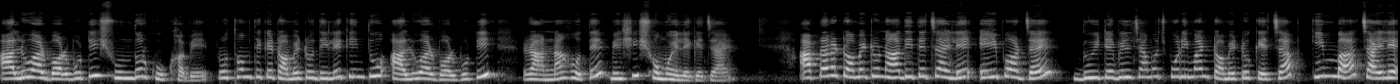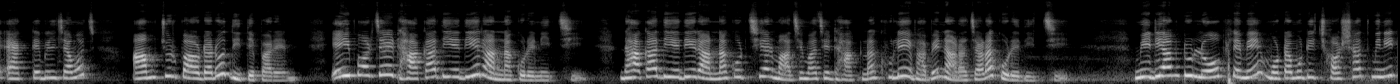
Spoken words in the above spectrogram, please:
আলু আর বরবটি সুন্দর কুক হবে। প্রথম থেকে টমেটো দিলে কিন্তু আলু আর বরবটি রান্না হতে বেশি সময় লেগে যায়। আপনারা টমেটো না দিতে চাইলে এই পর্যায়ে দুই টেবিল চামচ পরিমাণ টমেটো কেচাপ কিংবা চাইলে এক টেবিল চামচ আমচুর পাউডারও দিতে পারেন। এই পর্যায়ে ঢাকা দিয়ে দিয়ে রান্না করে নিচ্ছি। ঢাকা দিয়ে দিয়ে রান্না করছি আর মাঝে মাঝে ঢাকনা খুলে এভাবে নাড়াচাড়া করে দিচ্ছি। মিডিয়াম টু লো ফ্লেমে মোটামুটি ছ সাত মিনিট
